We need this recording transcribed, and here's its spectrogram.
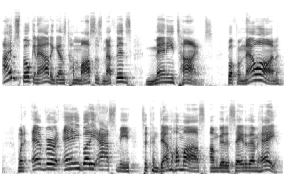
I have spoken out against Hamas's methods many times. But from now on, whenever anybody asks me to condemn Hamas, I'm going to say to them, hey,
